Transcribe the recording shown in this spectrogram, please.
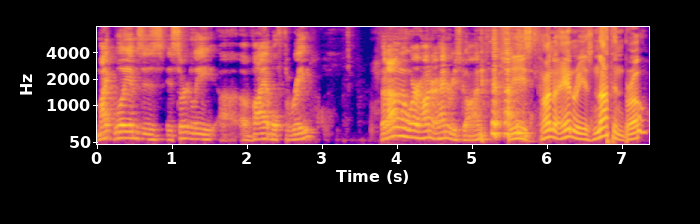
Mike Williams is is certainly uh, a viable three, but I don't know where Hunter Henry's gone. Jeez, Hunter Henry is nothing, bro.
